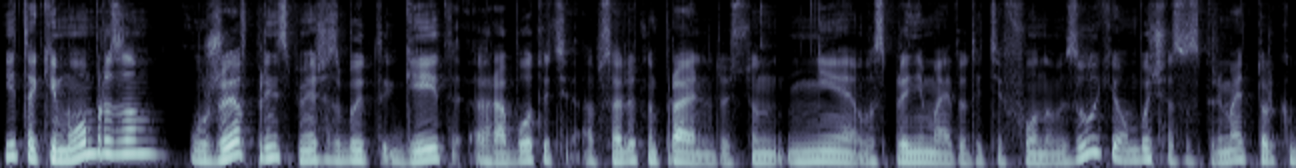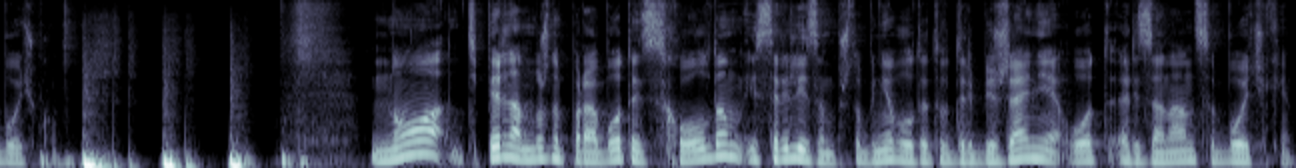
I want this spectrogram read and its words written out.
И таким образом уже, в принципе, у меня сейчас будет гейт работать абсолютно правильно. То есть он не воспринимает вот эти фоновые звуки, он будет сейчас воспринимать только бочку. Но теперь нам нужно поработать с холдом и с релизом, чтобы не было вот этого дребезжания от резонанса бочки.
